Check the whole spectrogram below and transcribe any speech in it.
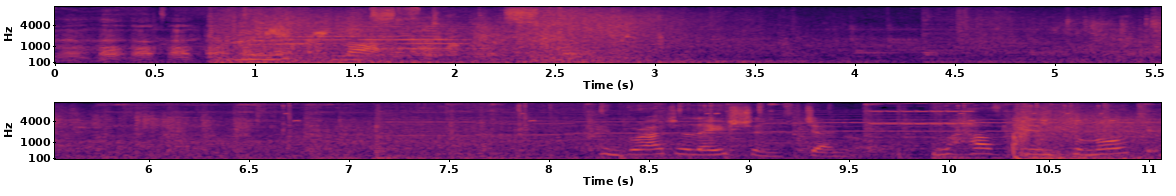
Unit lost. Congratulations, General. You have been promoted.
